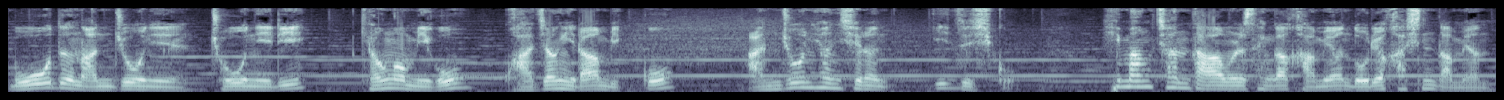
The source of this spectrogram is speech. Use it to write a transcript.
모든 안 좋은 일, 좋은 일이 경험이고 과정이라 믿고 안 좋은 현실은 잊으시고 희망찬 다음을 생각하며 노력하신다면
